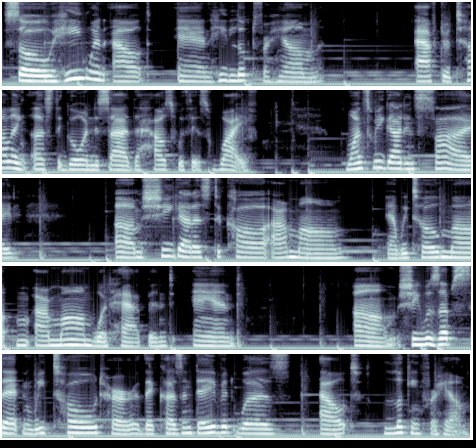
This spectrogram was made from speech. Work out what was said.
So he went out and he looked for him after telling us to go inside the house with his wife. Once we got inside, um, she got us to call our mom, and we told mom, our mom what happened, and um, she was upset, and we told her that cousin David was out looking for him.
